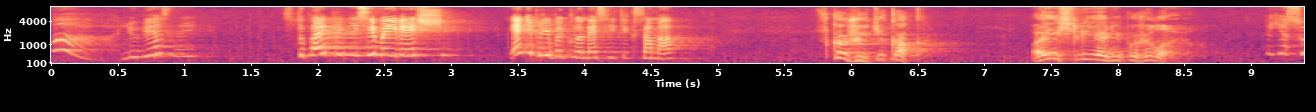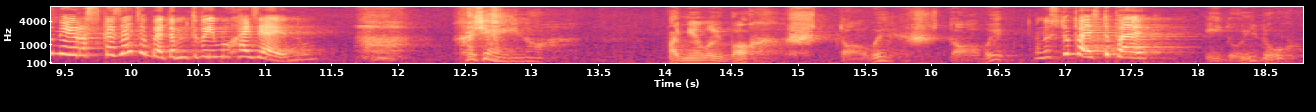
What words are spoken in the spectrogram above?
А, любезный, ступай, принеси мои вещи. Я не привыкла носить их сама. Скажите, как? А если я не пожелаю? Я сумею рассказать об этом твоему хозяину. Хозяину. Помилуй бог, что вы, что вы? Ну, ступай, ступай. e doidor.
